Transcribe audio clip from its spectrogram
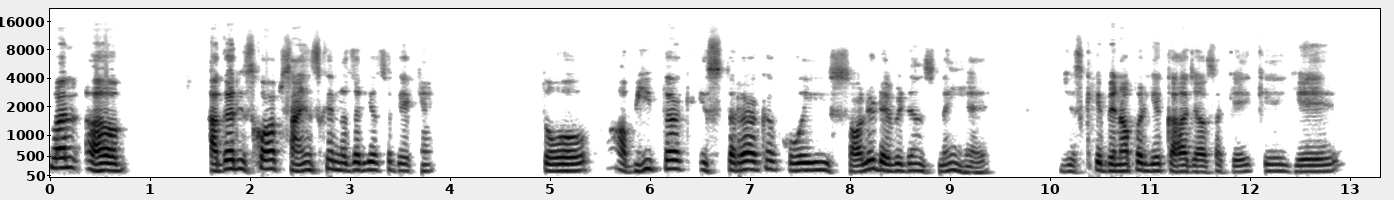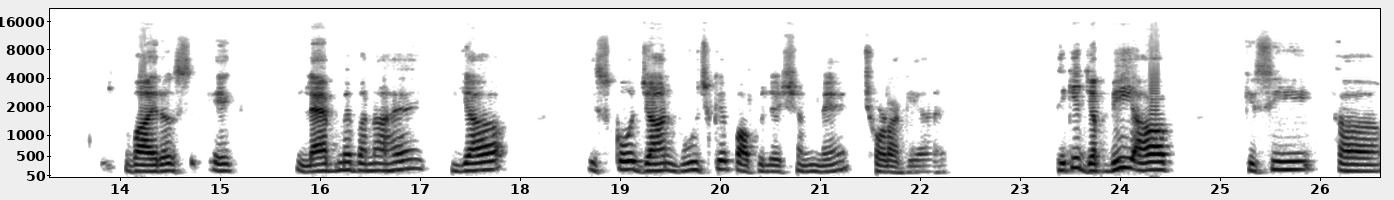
well अगर इसको आप साइंस के नज़रिए से देखें तो अभी तक इस तरह का कोई सॉलिड एविडेंस नहीं है जिसके बिना पर यह कहा जा सके कि ये वायरस एक लैब में बना है या इसको जानबूझ के पॉपुलेशन में छोड़ा गया है। देखिए जब भी आप किसी आ,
